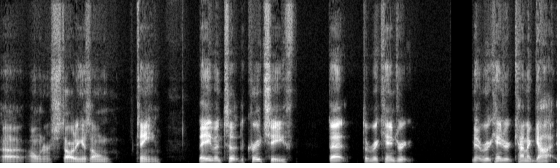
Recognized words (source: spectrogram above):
uh, owner starting his own team. They even took the crew chief that the Rick Hendrick that Rick Hendrick kind of got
